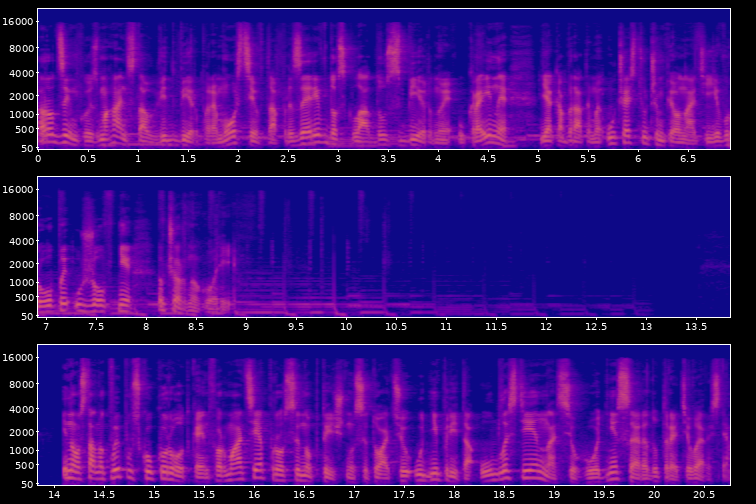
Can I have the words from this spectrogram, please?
Родзинкою змагань став відбір переможців та призерів до складу збірної України, яка братиме участь у чемпіонаті Європи у жовтні в Чорногорії. І наостанок випуску коротка інформація про синоптичну ситуацію у Дніпрі та області на сьогодні, середу, 3 вересня.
